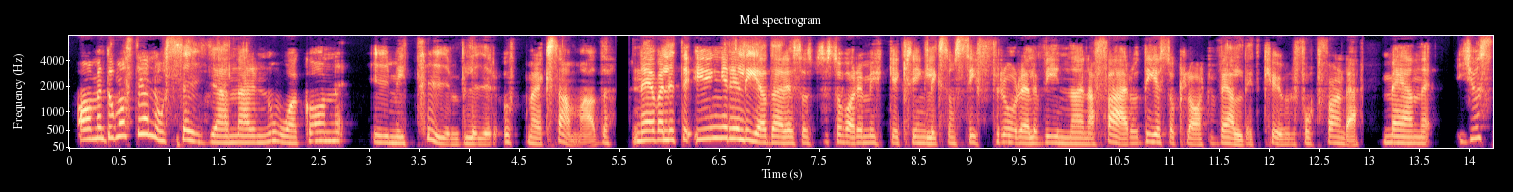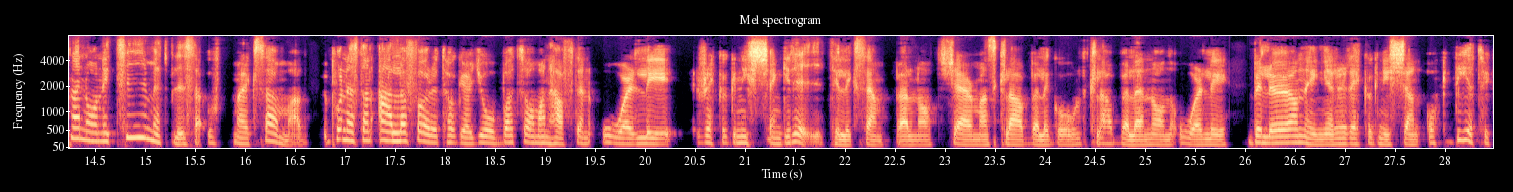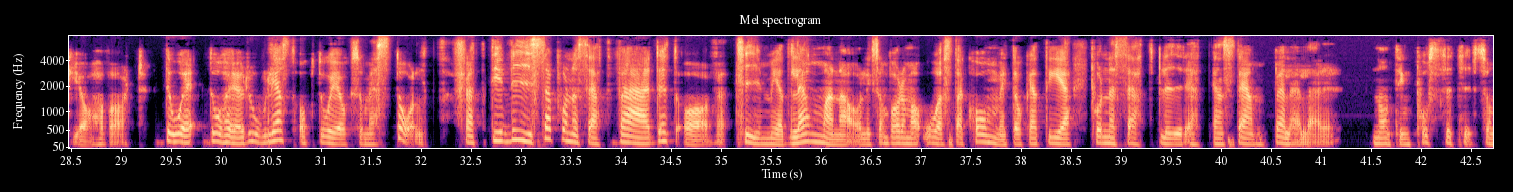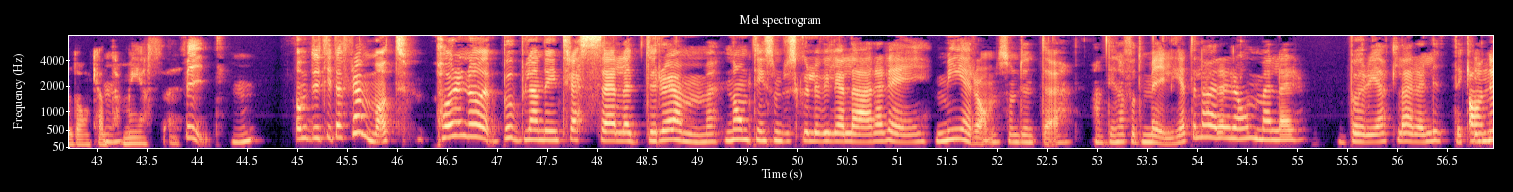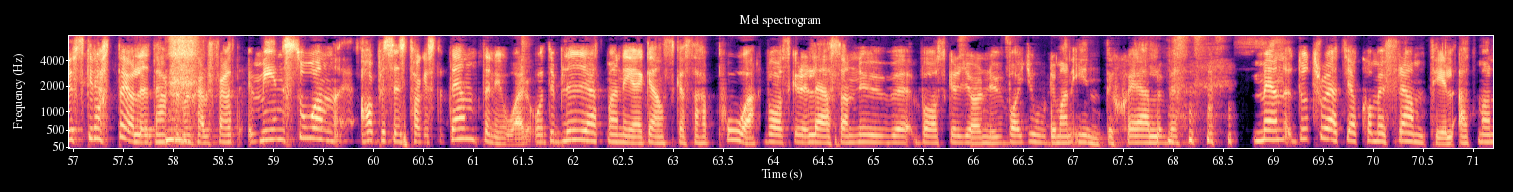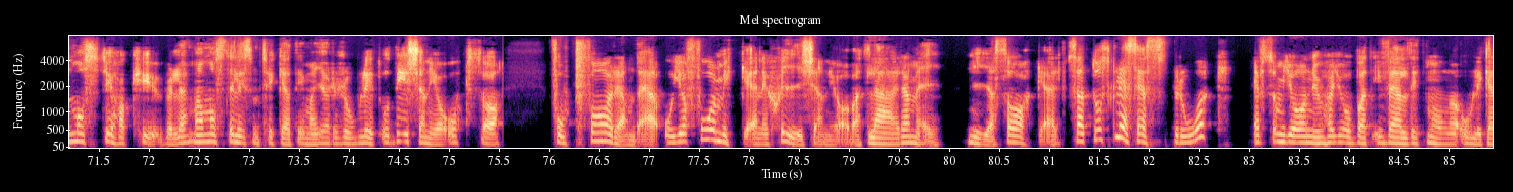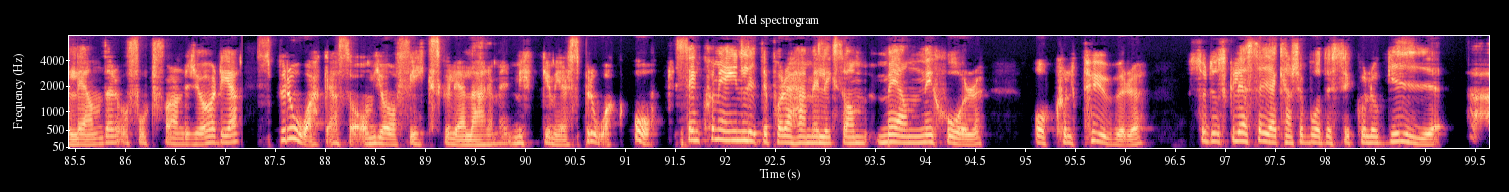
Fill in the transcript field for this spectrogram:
Ja, men då måste jag nog säga när någon i mitt team blir uppmärksammad. När jag var lite yngre ledare så, så var det mycket kring liksom siffror eller vinna en affär och det är såklart väldigt kul fortfarande. Men just när någon i teamet blir så uppmärksammad. På nästan alla företag jag jobbat så har man haft en årlig recognition-grej, till exempel något Chairman's Club eller Gold Club eller någon årlig belöning eller recognition och det tycker jag har varit, då, är, då har jag roligast och då är jag också mest stolt. För att det visar på något sätt värdet av teammedlemmarna och liksom vad de har åstadkommit och att det på något sätt blir ett, en stämpel eller någonting positivt som de kan mm. ta med sig. Fint. Mm. Om du tittar framåt, har du något bubblande intresse eller dröm, någonting som du skulle vilja lära dig mer om som du inte antingen har fått möjlighet att lära dig om eller börjat lära lite kring? Ja, nu skrattar jag lite här för mig själv för att min son har precis tagit studenten i år och det blir att man är ganska så här på. Vad ska du läsa nu? Vad ska du göra nu? Vad gjorde man inte själv? Men då tror jag att jag kommer fram till att man måste ju ha kul. Man måste liksom tycka att det man gör är roligt och det känner jag också fortfarande. Och jag får mycket energi känner jag av att lära mig nya saker. Så att då skulle jag säga språk eftersom jag nu har jobbat i väldigt många olika länder och fortfarande gör det. Språk, alltså om jag fick skulle jag lära mig mycket mer språk. Och sen kom jag in lite på det här med liksom människor och kultur. Så då skulle jag säga kanske både psykologi,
